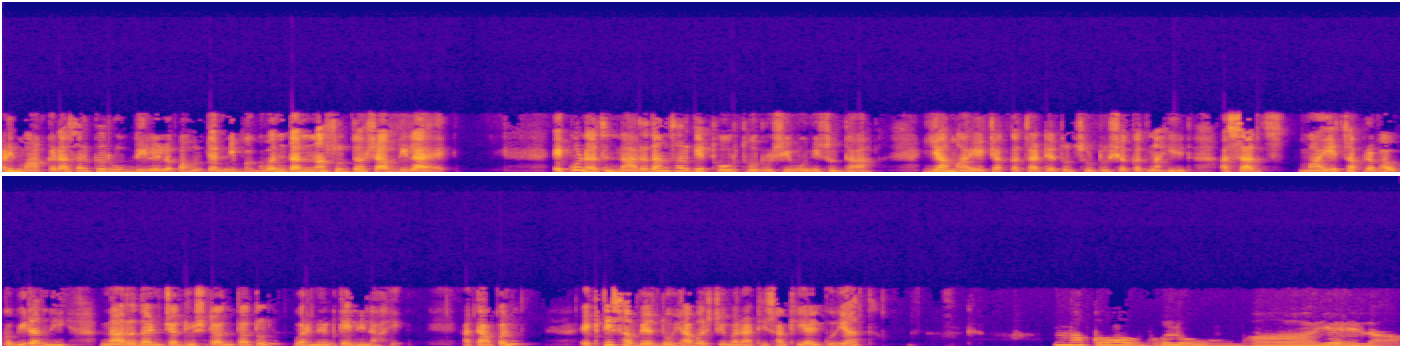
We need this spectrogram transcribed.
आणि माकडासारखं रूप दिलेलं पाहून त्यांनी भगवंतांना सुद्धा शाप दिला आहे एकूणच नारदांसारखे थोर थोर ऋषी मुनी सुद्धा या मायेच्या कचाट्यातून सुटू शकत नाहीत असाच मायेचा प्रभाव कबीरांनी नारदांच्या दृष्टांतातून वर्णन केलेला आहे. आता आपण एकतीसाव्या दोह्यावरची मराठी साखी ऐकूयात. नको भुलू मायेला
